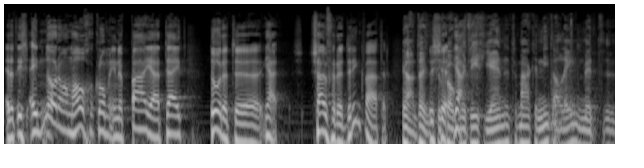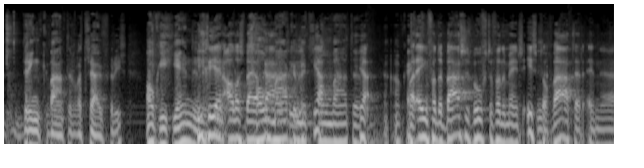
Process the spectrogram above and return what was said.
En dat is enorm omhoog geklommen in een paar jaar tijd... door het uh, ja, zuivere drinkwater. Ja, dat heeft dus, natuurlijk ook met hygiëne te maken. Niet alleen met drinkwater wat zuiver is. Ook hygiëne. Hygiëne, alles bij elkaar Schoonmaken met schoonwater. Ja. ja. Okay. Maar een van de basisbehoeften van de mens is toch water. En uh,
